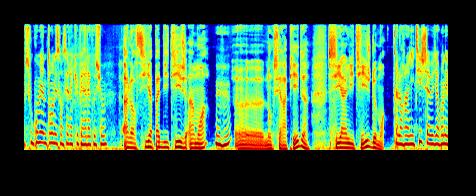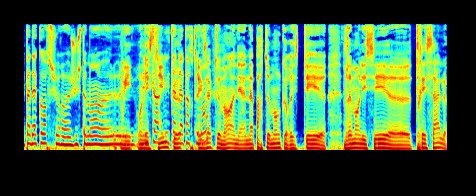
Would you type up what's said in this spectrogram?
sous combien de temps on est censé récupérer la caution? Alors, s'il n'y a pas de litige, un mois, Mhm. donc c'est rapide. S'il y a un litige, deux mois. Alors un litige, ça veut dire on n'est pas d'accord sur euh, justement euh, Oui, on l'état estime l'état que de l'appartement. exactement un, un appartement qui aurait été euh, vraiment laissé euh, très sale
